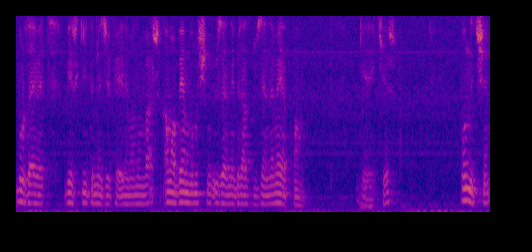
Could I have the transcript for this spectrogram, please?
burada evet bir giydirme cephe elemanım var ama ben bunu şimdi üzerine biraz düzenleme yapmam gerekir. Bunun için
